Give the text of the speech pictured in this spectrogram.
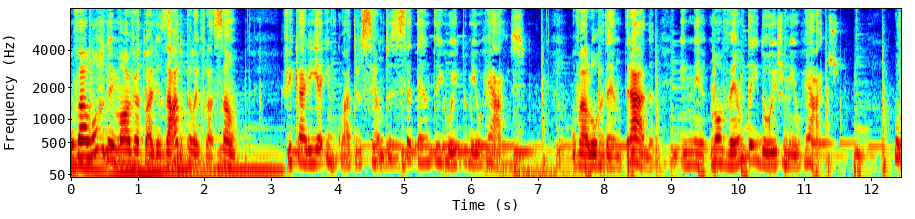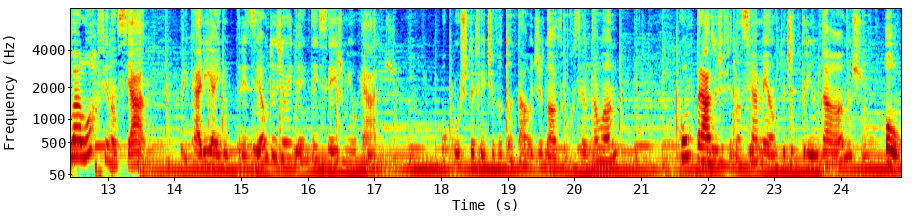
O valor do imóvel atualizado pela inflação ficaria em 478 mil reais. O valor da entrada em 92 mil reais. O valor financiado ficaria em 386 mil reais. O custo efetivo total de 9% ao ano, com prazo de financiamento de 30 anos ou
